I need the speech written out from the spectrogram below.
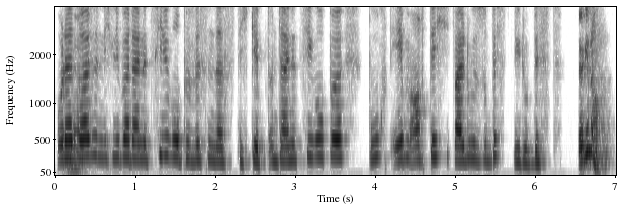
Oder ja. sollte nicht lieber deine Zielgruppe wissen, dass es dich gibt? Und deine Zielgruppe bucht eben auch dich, weil du so bist, wie du bist. Ja, genau.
